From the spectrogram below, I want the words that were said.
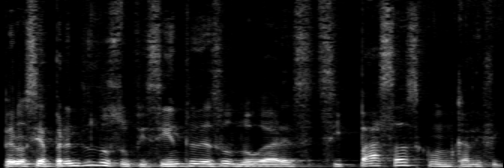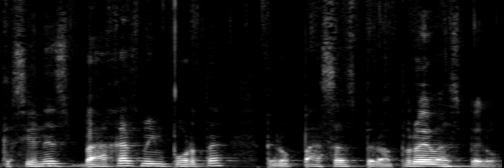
Pero si aprendes lo suficiente de esos lugares, si pasas con calificaciones bajas, no importa, pero pasas, pero apruebas, pero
